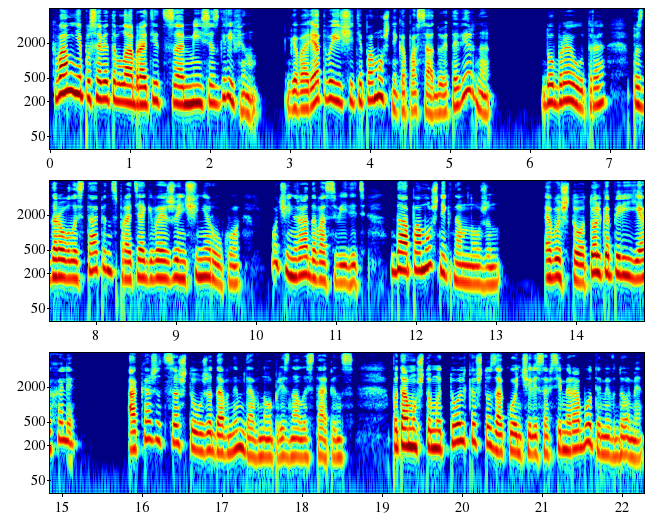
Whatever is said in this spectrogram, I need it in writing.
К вам мне посоветовала обратиться миссис Гриффин. Говорят, вы ищете помощника по саду, это верно?» «Доброе утро», — поздоровалась Таппинс, протягивая женщине руку. «Очень рада вас видеть. Да, помощник нам нужен». «Вы что, только переехали?» «А кажется, что уже давным-давно», — призналась Таппинс, «потому что мы только что закончили со всеми работами в доме».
